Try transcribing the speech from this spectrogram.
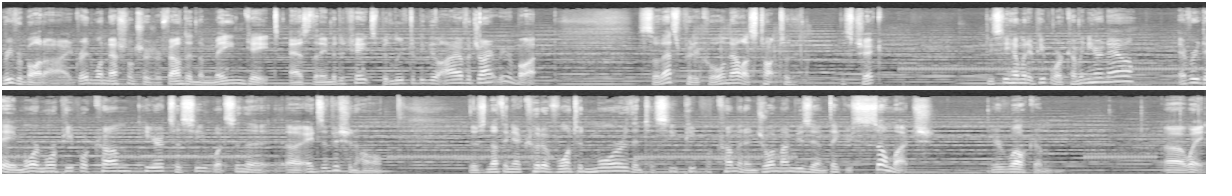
Reaverbot Eye, grade 1 national treasure, found in the main gate. As the name indicates, believed to be the eye of a giant Reaverbot. So that's pretty cool. Now let's talk to this chick. Do you see how many people are coming here now? Every day, more and more people come here to see what's in the uh, exhibition hall. There's nothing I could have wanted more than to see people come and enjoy my museum. Thank you so much. You're welcome. Uh, wait.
